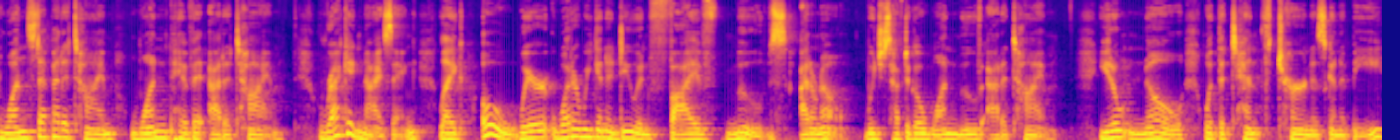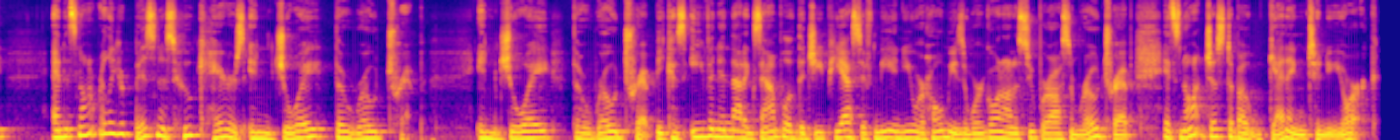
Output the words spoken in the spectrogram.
one step at a time, one pivot at a time. Recognizing like, oh, where what are we going to do in 5 moves? I don't know. We just have to go one move at a time. You don't know what the 10th turn is going to be, and it's not really your business. Who cares? Enjoy the road trip. Enjoy the road trip because even in that example of the GPS, if me and you are homies and we're going on a super awesome road trip, it's not just about getting to New York.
